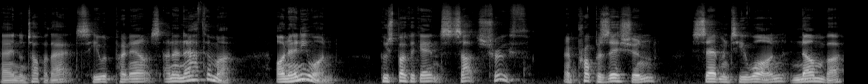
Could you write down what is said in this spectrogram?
And on top of that, he would pronounce an anathema on anyone who spoke against such truth. And Proposition 71, number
